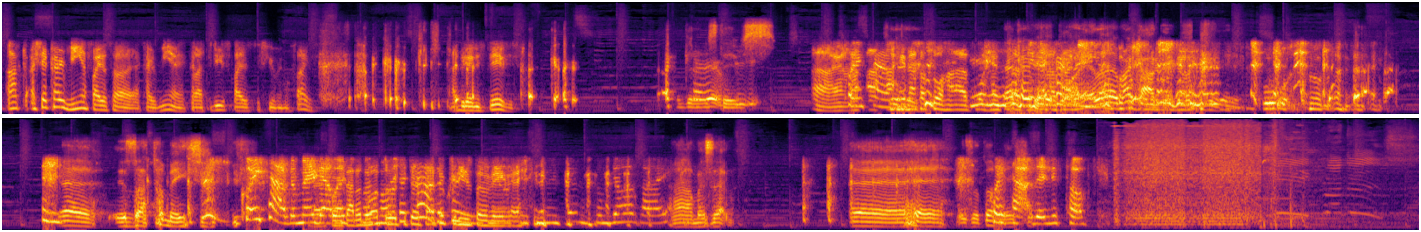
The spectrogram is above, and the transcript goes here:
Ah, acho que a Carminha faz essa. A Carminha, aquela atriz, faz esse filme, não faz? Adriana Esteves? Adriana Esteves. Ah, a, a, a Coitada. Renata Sorrato. a É, Renata Carminha, ela é marcada. O- É, exatamente. Coitado, mas É, ela coitada do ator que interpreta o Chris com também, isso, né? Onde ela vai? Ah, mas é. É, exatamente. Coitado, ele sofre.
